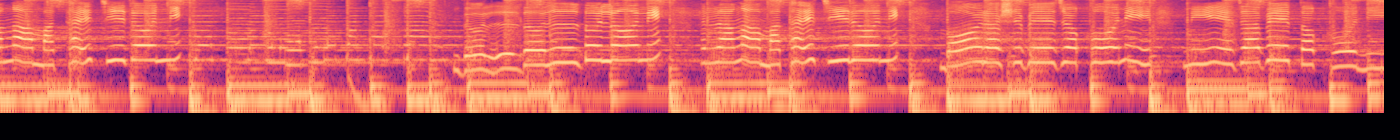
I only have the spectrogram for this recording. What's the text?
ভাঙা মাথায় চিরনি। দোল দোল, দোলনি, রাঙা মাথায় চিরনি। বর আসবে যখনই, নিয়ে যাবে তখনই।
